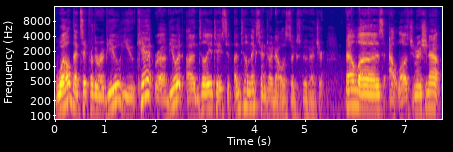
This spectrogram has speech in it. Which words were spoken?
Well, that's it for the review. You can't review it until you taste it. Until next time, join Outlaws Six Food Adventure. Fellas, Outlaws Generation out.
